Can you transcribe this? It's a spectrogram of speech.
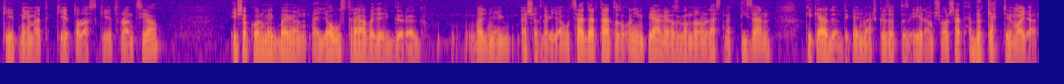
két német, két olasz, két francia, és akkor még bejön egy ausztrál, vagy egy görög, vagy még esetleg egy outsider, tehát az olimpián én azt gondolom lesznek tizen, akik eldöntik egymás között az érem sorsát, ebből kettő magyar.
